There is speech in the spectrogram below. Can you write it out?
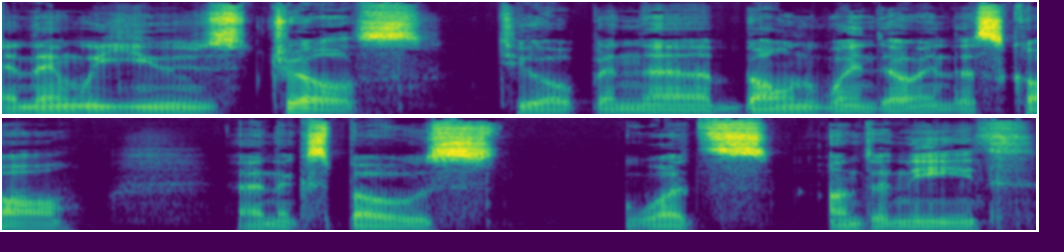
And then we use drills to open a bone window in the skull and expose what's underneath.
